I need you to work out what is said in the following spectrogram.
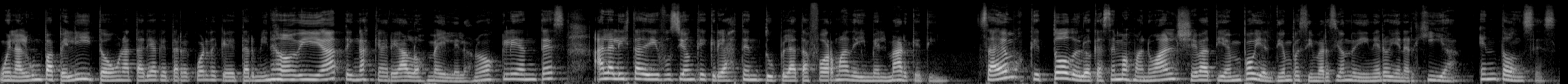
o en algún papelito o una tarea que te recuerde que determinado día tengas que agregar los mails de los nuevos clientes a la lista de difusión que creaste en tu plataforma de email marketing. Sabemos que todo lo que hacemos manual lleva tiempo y el tiempo es inversión de dinero y energía. Entonces,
